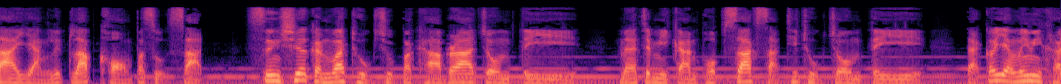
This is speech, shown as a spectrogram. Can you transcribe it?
ตายอย่างลึกลับของปศุสัตว์ ซึ่งเชื่อกันว่าถูกชูปคาบราโจมตี แม้จะมีการพบซากสัตว์ที่ถูกโจมตี แต่ก็ยังไม่มีใคร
